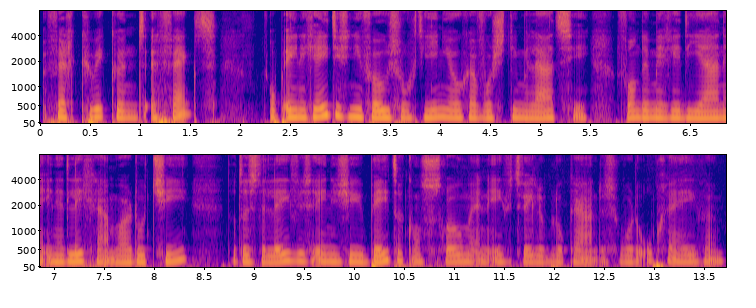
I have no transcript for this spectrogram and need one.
verkwikkend effect. Op energetisch niveau zorgt yin yoga voor stimulatie van de meridianen in het lichaam, waardoor chi, dat is de levensenergie, beter kan stromen en eventuele blokkades worden opgeheven.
